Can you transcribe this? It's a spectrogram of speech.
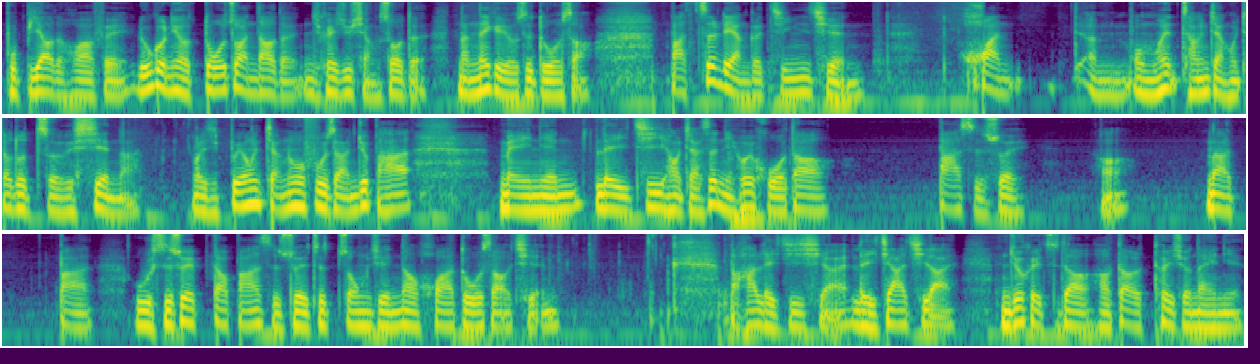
不必要的花费，如果你有多赚到的，你就可以去享受的，那那个又是多少？把这两个金钱换。嗯，我们会常讲叫做折现呐，我不用讲那么复杂，你就把它每年累积哈。假设你会活到八十岁，啊，那把五十岁到八十岁这中间要花多少钱，把它累积起来，累加起来，你就可以知道，好，到了退休那一年，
